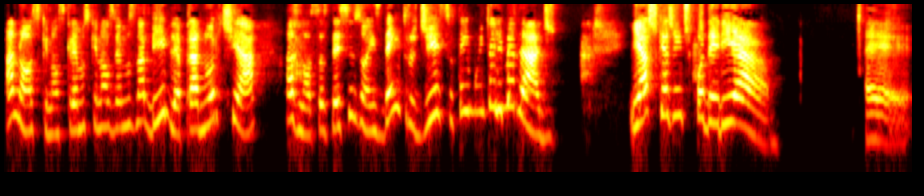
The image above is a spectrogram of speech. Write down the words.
a nós, que nós cremos que nós vemos na Bíblia, para nortear as nossas decisões. Dentro disso, tem muita liberdade. E acho que a gente poderia é,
